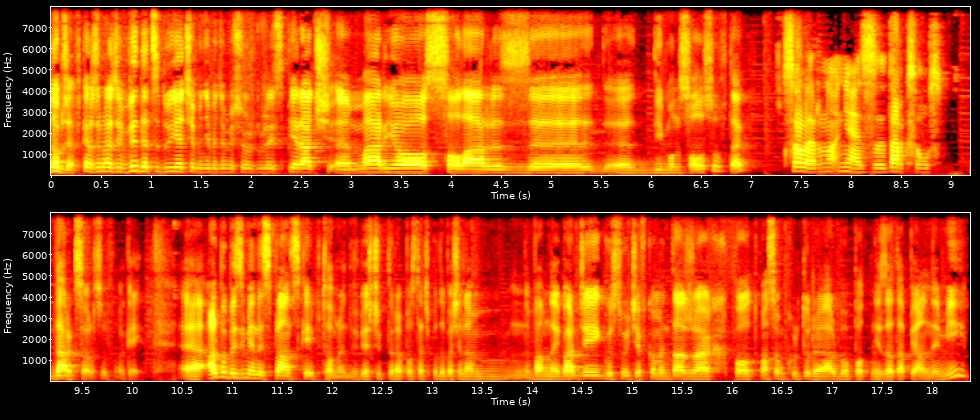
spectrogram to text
Dobrze, w każdym razie wy decydujecie, my nie będziemy się już dłużej spierać. E, Mario, Solar z e, Demon Soulsów, tak? Solar, no nie, z Dark Souls. Dark Soulsów, okej. E, Albo bezimienny z Planscape Torment. Wybierzcie, która postać podoba się nam, Wam najbardziej. Głosujcie w komentarzach pod masą kultury albo pod niezatapialnymi.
